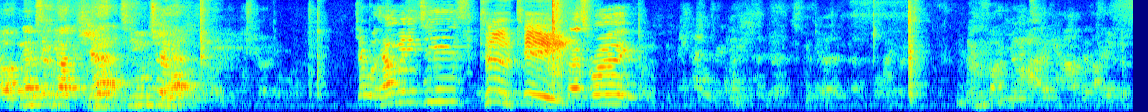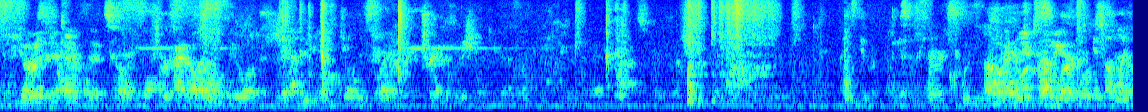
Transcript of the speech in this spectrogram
Up next, we got Jett, Team Jett. Jett with how many T's? Two T. That's right. Five minutes. Oh, hey, look, that worked. It's a one minute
